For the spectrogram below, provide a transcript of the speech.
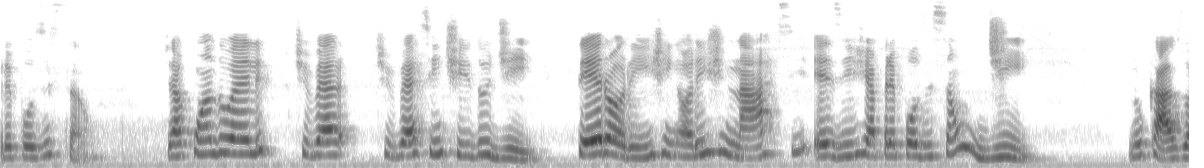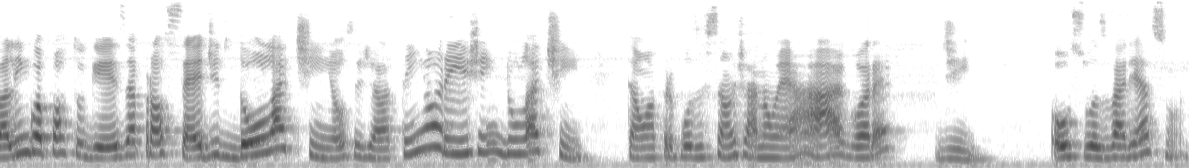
preposição. Já quando ele tiver, tiver sentido de ter origem, originar-se, exige a preposição de. No caso, a língua portuguesa procede do latim, ou seja, ela tem origem do latim. Então, a preposição já não é a, agora é de, ou suas variações.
